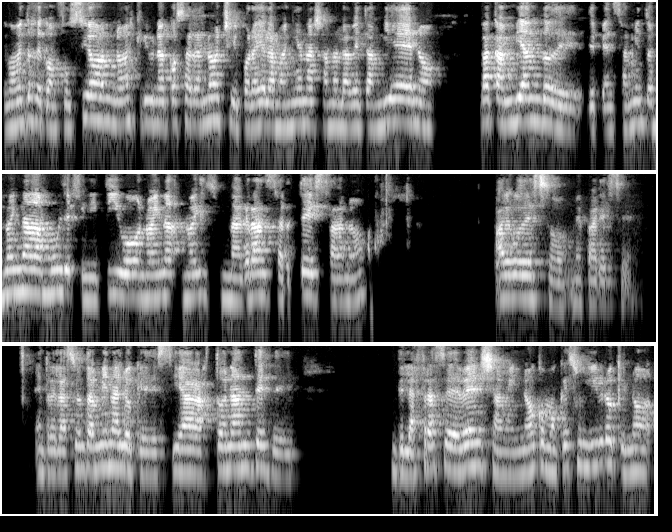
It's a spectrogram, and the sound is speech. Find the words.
de momentos de confusión, ¿no? Escribe una cosa a la noche y por ahí a la mañana ya no la ve tan bien, o, va cambiando de, pensamientos, no hay nada muy definitivo, no hay, no hay una gran certeza, ¿no? Algo de eso me parece. En relación también a lo que decía Gastón antes de, la frase de Benjamin, ¿no? Como que es un libro que no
